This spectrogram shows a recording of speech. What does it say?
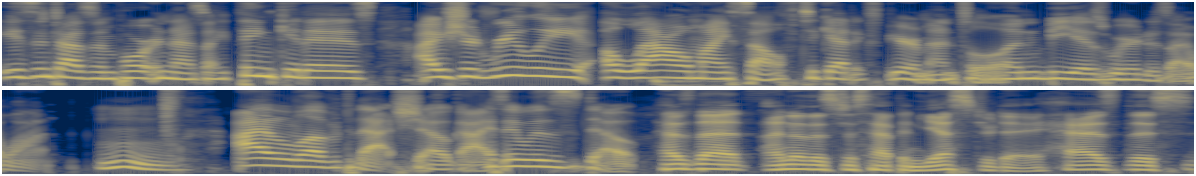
isn't as important as I think it is. I should really allow myself to get experimental and be as weird as I want. I loved that show, guys. It was dope. Has that? I know this just happened yesterday. Has this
